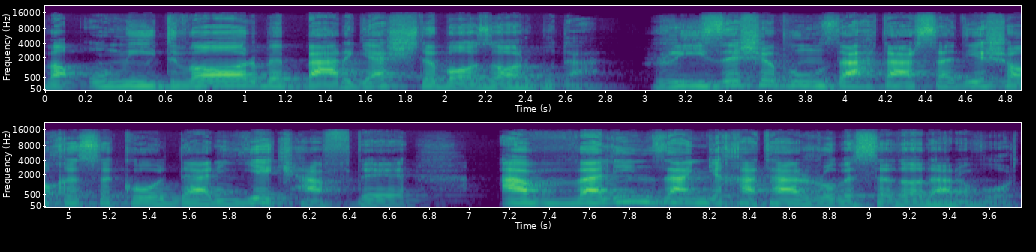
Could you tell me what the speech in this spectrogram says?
و امیدوار به برگشت بازار بودن ریزش 15 درصدی شاخص کل در یک هفته اولین زنگ خطر رو به صدا در آورد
